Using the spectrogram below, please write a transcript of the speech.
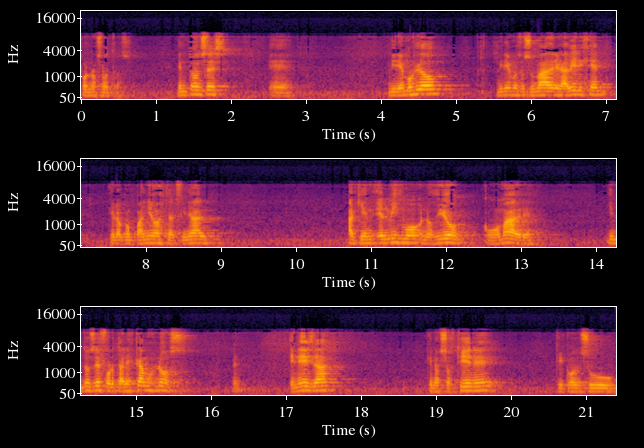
por nosotros. Entonces, eh, miremoslo, miremos a su madre, la Virgen, que lo acompañó hasta el final, a quien él mismo nos dio como madre, y entonces fortalezcámonos ¿eh? en ella, que nos sostiene, que con su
